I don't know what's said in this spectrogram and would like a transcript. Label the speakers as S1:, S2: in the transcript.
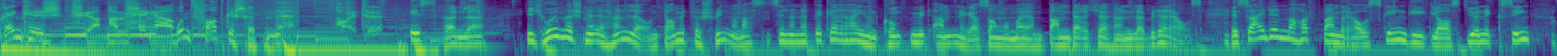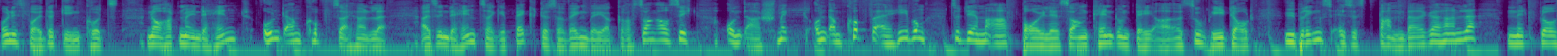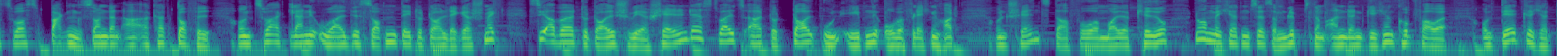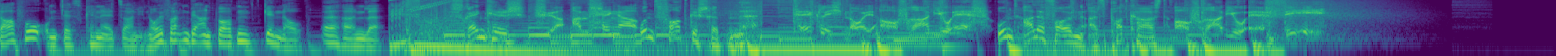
S1: Fränkisch für Anfänger und Fortgeschrittene. Heute
S2: ist Hörnler. Ich hol mir schnell ein Hörnler und damit verschwindet man meistens in einer Bäckerei und kommt mit am, naja, sagen wir mal, am Bamberger Hörnler wieder raus. Es sei denn, man hat beim Rausgehen die Glastür nicht gesehen und ist voll dagegen kutzt. Noch hat man in der Hand und am Kopf sein Hörnler. Also in der Hand sein Gebäck, das wenig wie ja Croissant aussicht und auch schmeckt und am Kopf eine Erhebung, zu der man auch Beule sagen kennt und der auch so weh tut. Übrigens, es ist Bamberger Hörnler, nicht bloß was backen, sondern auch eine Kartoffel. Und zwar eine kleine uralte Soppen, die total lecker schmeckt, sie aber total schwer schälen lässt, weil es auch total unebene Oberflächen hat. Und schälen's davor mal ein Kilo, noch mecherten sie es am liebsten am anderen gegen den Kopfhauer. Und der kriegt ja davor, und das kann er jetzt an die Neufranken beantworten, genau, ein Hörnler.
S1: Fränkisch für Anfänger und Fortgeschrittene. Täglich neu auf Radio F und alle Folgen als Podcast auf radiof.de.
